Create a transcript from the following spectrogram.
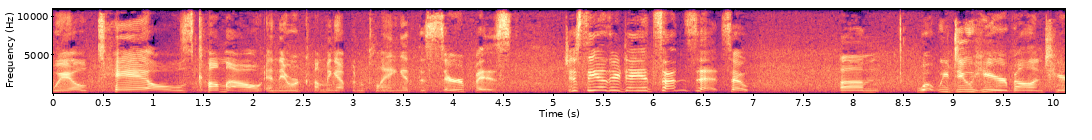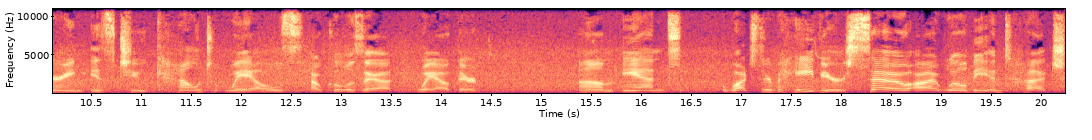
whale tails come out and they were coming up and playing at the surface just the other day at sunset. So, um, what we do here volunteering is to count whales. How cool is that? Way out there um, and watch their behavior. So I will be in touch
